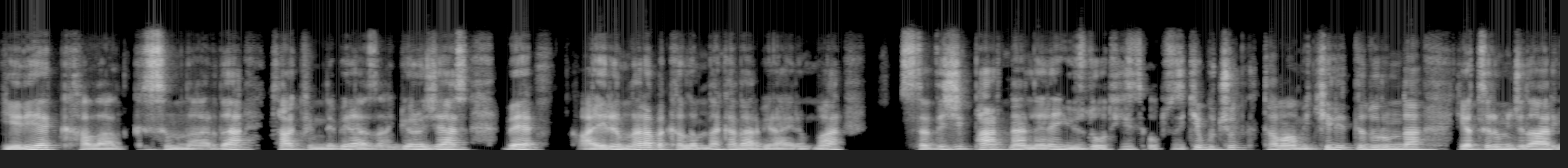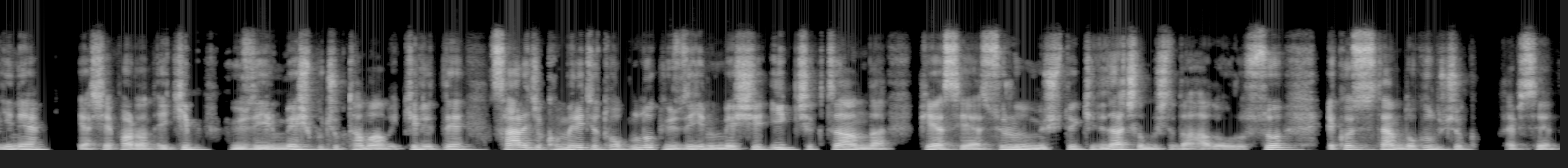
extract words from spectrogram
geriye kalan kısımlarda takvimde birazdan göreceğiz ve ayrımlara bakalım ne kadar bir ayrım var. Stratejik partnerlere %32, %32,5 tamamı kilitli durumda. Yatırımcılar yine ya şey pardon ekip %25,5 tamamı kilitli. Sadece community topluluk %25'i ilk çıktığı anda piyasaya sürülmüştü. Kilidi açılmıştı daha doğrusu. Ekosistem 9,5 hepsi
